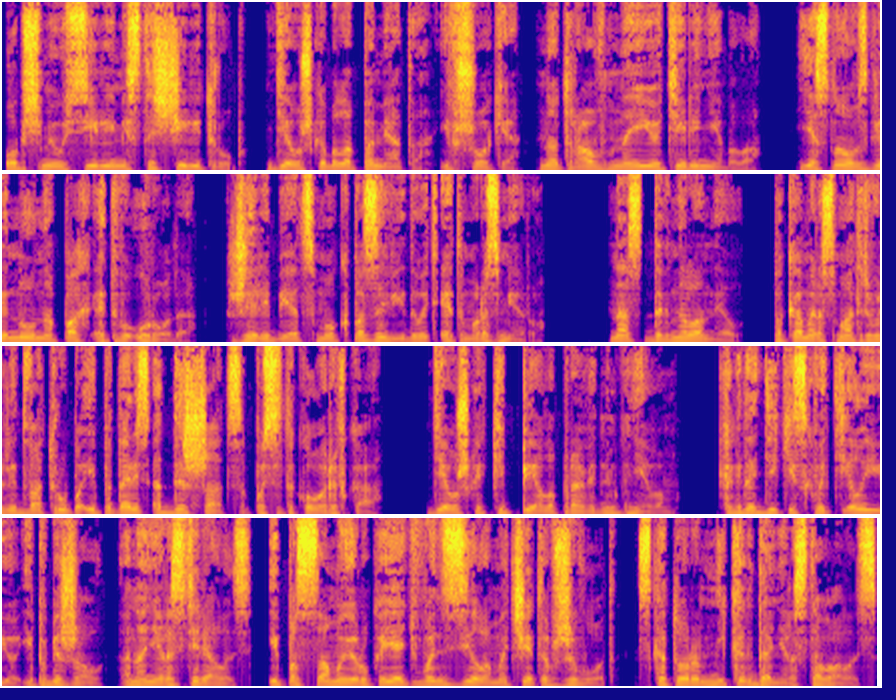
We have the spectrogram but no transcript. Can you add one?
Общими усилиями стащили труп. Девушка была помята и в шоке, но травм на ее теле не было. Я снова взглянул на пах этого урода. Жеребец мог позавидовать этому размеру. Нас догнала Нел, пока мы рассматривали два трупа и пытались отдышаться после такого рывка. Девушка кипела праведным гневом. Когда Дикий схватил ее и побежал, она не растерялась и по самую рукоять вонзила мачете в живот, с которым никогда не расставалась.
